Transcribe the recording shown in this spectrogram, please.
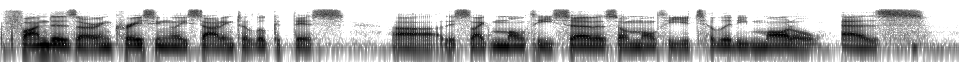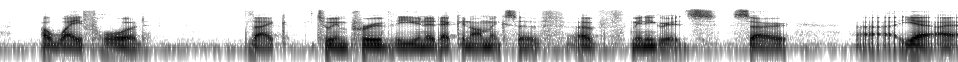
funders are increasingly starting to look at this uh, this like multi-service or multi-utility model as a way forward, like to improve the unit economics of of mini grids. So uh, yeah,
